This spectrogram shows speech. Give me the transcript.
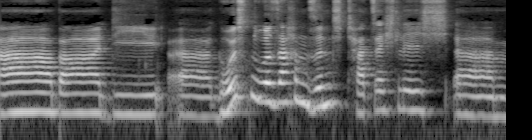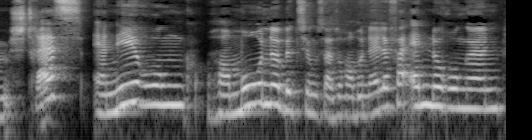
Aber die äh, größten Ursachen sind tatsächlich ähm, Stress, Ernährung, Hormone bzw. hormonelle Veränderungen.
